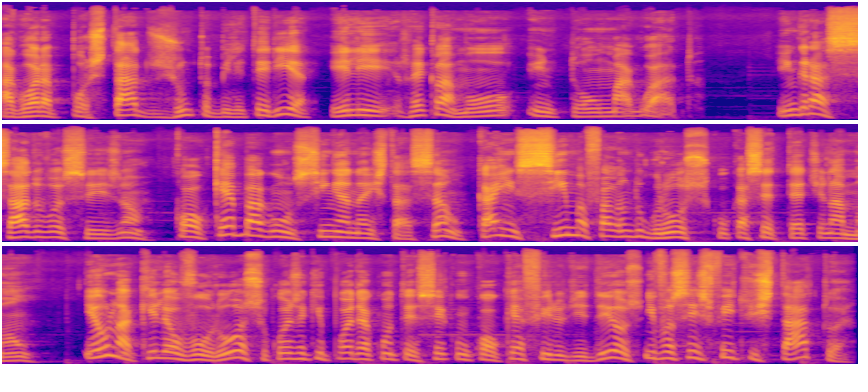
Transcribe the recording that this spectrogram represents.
agora postados junto à bilheteria, ele reclamou em tom magoado: Engraçado vocês, não? Qualquer baguncinha na estação cai em cima falando grosso, com o cacetete na mão. Eu naquele alvoroço, coisa que pode acontecer com qualquer filho de Deus, e vocês feito estátua.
